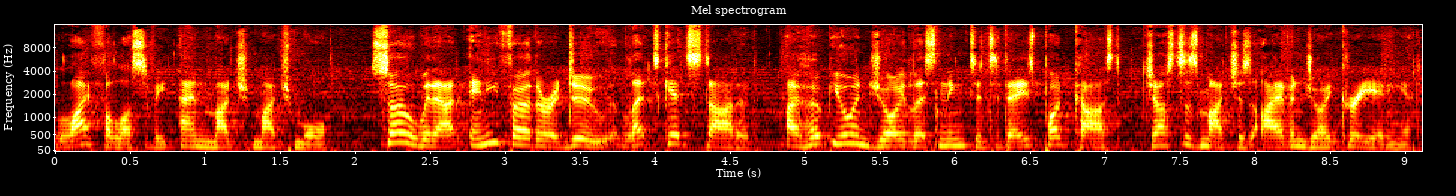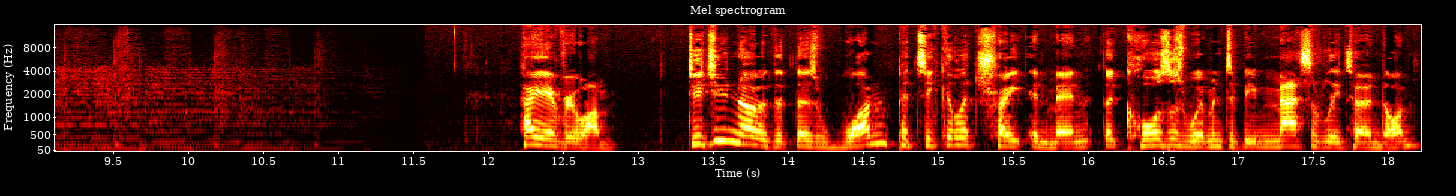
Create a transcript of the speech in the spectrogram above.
life philosophy, and much, much more. So, without any further ado, let's get started. I hope you enjoy listening to today's podcast just as much as I've enjoyed creating it. Hey everyone. Did you know that there's one particular trait in men that causes women to be massively turned on?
